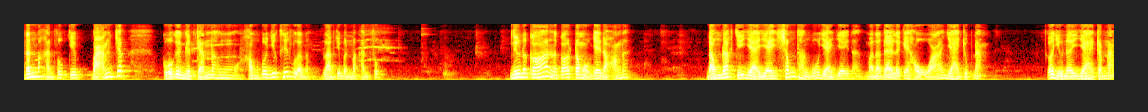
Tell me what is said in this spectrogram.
đánh mất hạnh phúc, chứ bản chất của cái nghịch cảnh nó không không có nhất thiết là làm cho mình mất hạnh phúc. Nếu nó có nó có trong một giai đoạn đó. Động đất chỉ vài giây sống thần cũng vài giây đó mà nó để lại cái hậu quả vài chục năm. Có nhiều nơi vài trăm năm.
